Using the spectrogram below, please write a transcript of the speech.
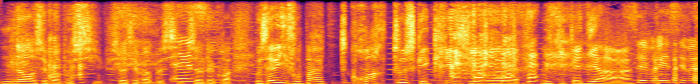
Non, c'est pas possible. Ça, c'est pas possible. Ça, je le crois. Vous savez, il faut pas croire tout ce qui est écrit sur euh, Wikipédia. hein. C'est vrai, c'est vrai.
